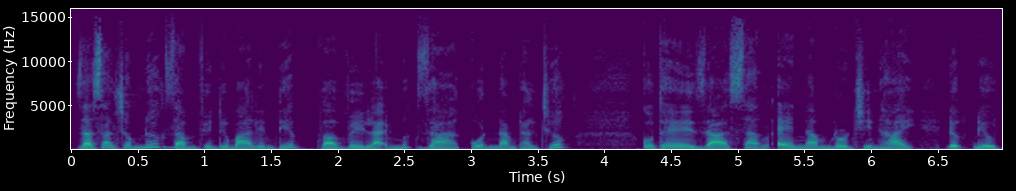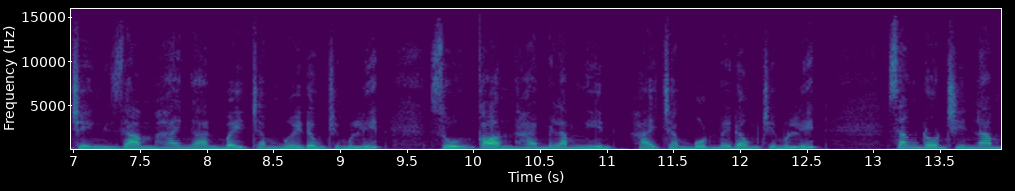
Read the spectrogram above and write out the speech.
giá xăng trong nước giảm phiên thứ ba liên tiếp và về lại mức giá của 5 tháng trước. Cụ thể, giá xăng E5 RON92 được điều chỉnh giảm 2.710 đồng trên một lít, xuống còn 25.240 đồng trên một lít. Xăng RON95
